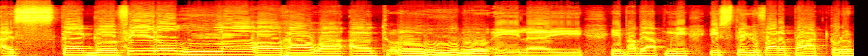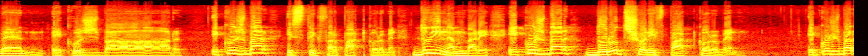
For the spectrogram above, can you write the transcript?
আস্তাগফিরুল্লাহ ওয়া আতুবু ইলাইহি এভাবে আপনি ইস্তিগফার পাঠ করবেন একুশ বার। একুশ বার ইস্তিগফার পাঠ করবেন। দুই নম্বরে একুশ বার দুরুদ শরীফ পাঠ করবেন। একুশ বার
